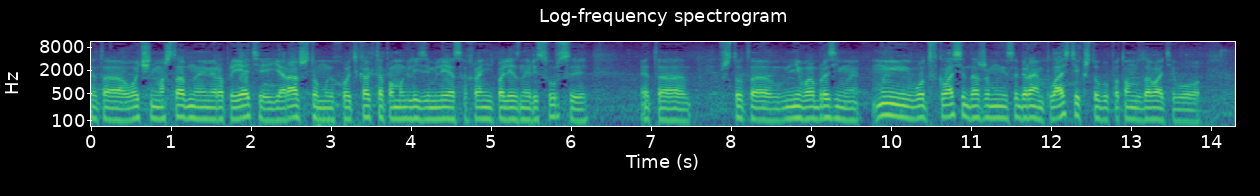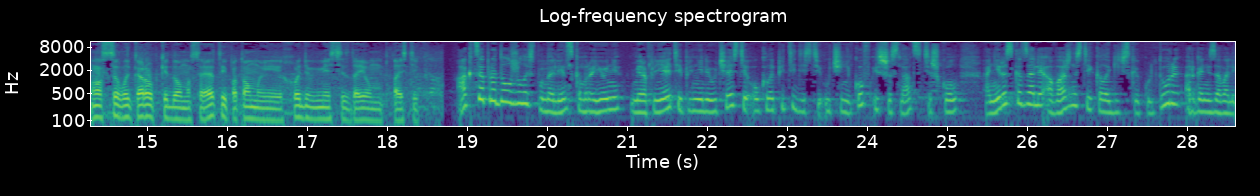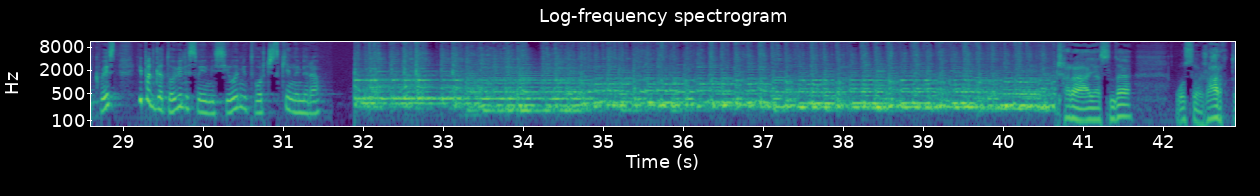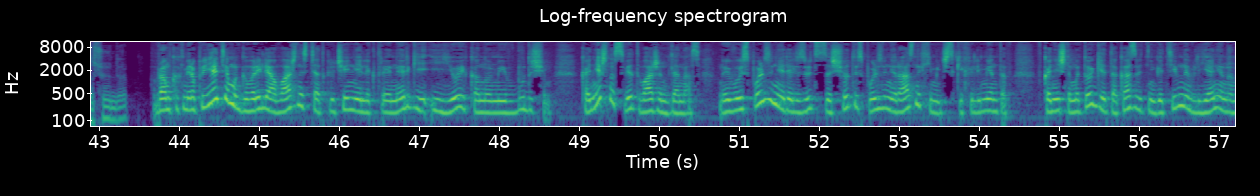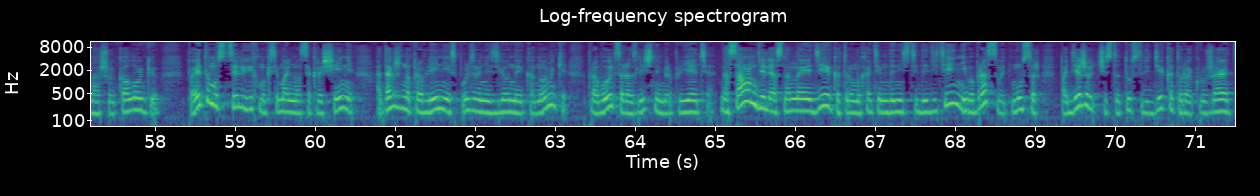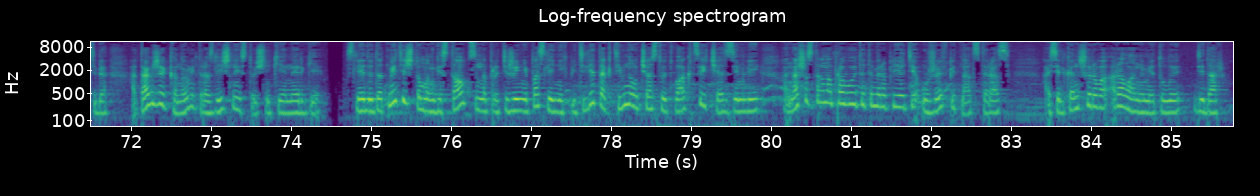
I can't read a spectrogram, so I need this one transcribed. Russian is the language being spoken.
Это очень масштабное мероприятие. Я рад, что мы хоть как-то помогли Земле сохранить полезные ресурсы. Это что-то невообразимое. Мы вот в классе даже мы собираем пластик, чтобы потом сдавать его. У нас целые коробки дома стоят, и потом мы ходим вместе, сдаем пластик. Акция продолжилась в Муналинском районе. В мероприятии приняли участие около 50 учеников из 16 школ. Они рассказали о важности экологической культуры, организовали квест и подготовили своими силами творческие номера. Шара аясында осы жарықты сөндіріп В рамках мероприятия мы говорили о важности отключения электроэнергии и ее экономии в будущем. Конечно, свет важен для нас, но его использование реализуется за счет использования разных химических элементов. В конечном итоге это оказывает негативное влияние на нашу экологию. Поэтому с целью их максимального сокращения, а также направления использования зеленой экономики проводятся различные мероприятия. На самом деле основная идея, которую мы хотим донести до детей, не выбрасывать мусор, поддерживать чистоту в среде, которая окружает тебя, а также экономить различные источники источники энергии. Следует отметить, что мангистаутцы на протяжении последних пяти лет активно участвуют в акции «Часть земли», а наша страна проводит это мероприятие уже в 15 раз. Асель Канширова, Ролан Метулы, Дидар.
